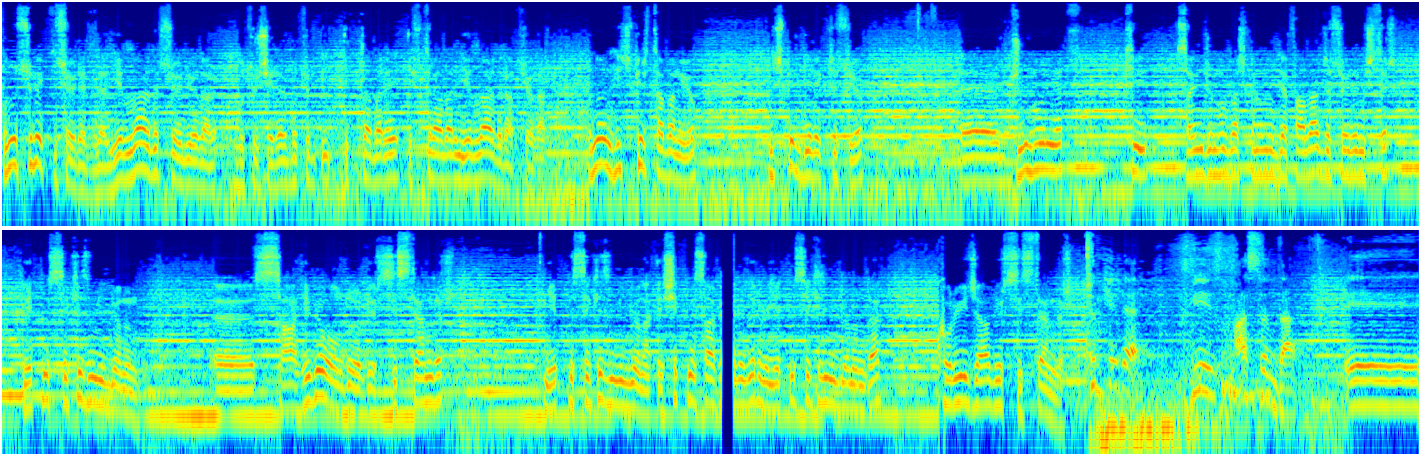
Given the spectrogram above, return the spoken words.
Bunu sürekli söylediler. Yıllardır söylüyorlar bu tür şeyler. Bu tür iddiaları, iftiraları yıllardır atıyorlar. Bunların hiçbir tabanı yok. Hiçbir gerekçesi yok. Ee, Cumhuriyet ki Sayın Cumhurbaşkanımız defalarca söylemiştir. 78 milyonun e, sahibi olduğu bir sistemdir. 78 milyona eşit mesafededir ve 78 milyonun da koruyacağı bir sistemdir. Türkiye'de biz aslında eee,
